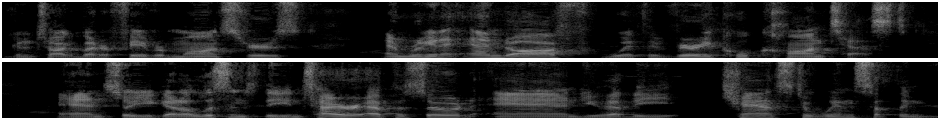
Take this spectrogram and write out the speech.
We're going to talk about our favorite monsters, and we're going to end off with a very cool contest. And so you got to listen to the entire episode, and you have the chance to win something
